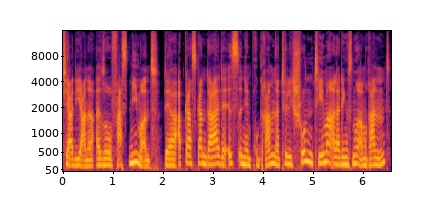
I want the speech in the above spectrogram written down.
Tja, Diane, also fast niemand. Der Abgasskandal, der ist in den Programmen natürlich schon ein Thema, allerdings nur am Rand.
